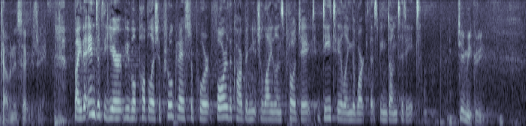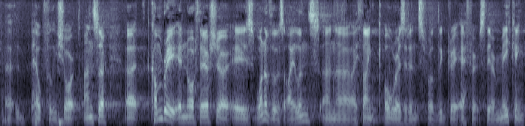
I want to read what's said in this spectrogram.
Cabinet Secretary. By the end of the year, we will publish a progress report for the Carbon Neutral Islands project detailing the work that's been done to date. Jamie Green uh, helpfully short answer. Uh, Cumbria in North Ayrshire is one of those islands, and uh, I thank all residents for the great efforts they are making.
